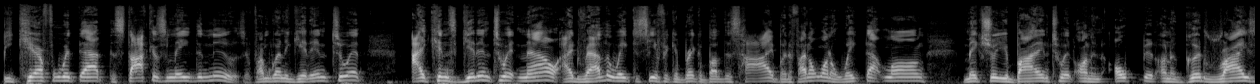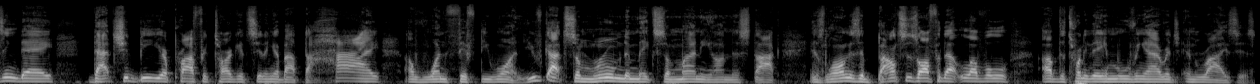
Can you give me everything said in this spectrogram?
Be careful with that. The stock has made the news. If I'm going to get into it, I can get into it now. I'd rather wait to see if it can break above this high, but if I don't want to wait that long, make sure you buy into it on an open on a good rising day. That should be your profit target sitting about the high of 151. You've got some room to make some money on this stock as long as it bounces off of that level of the 20-day moving average and rises.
